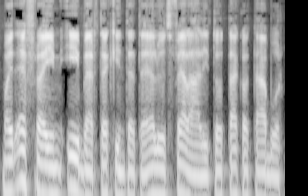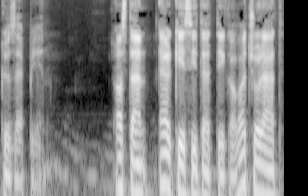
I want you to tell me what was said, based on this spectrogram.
majd Efraim éber tekintete előtt felállították a tábor közepén. Aztán elkészítették a vacsorát,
